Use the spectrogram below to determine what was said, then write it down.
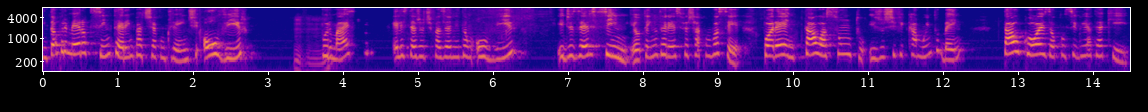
Então, primeiro, sim, ter empatia com o cliente, ouvir, uhum. por mais que ele esteja te fazendo, então, ouvir e dizer sim, eu tenho interesse em fechar com você. Porém, tal assunto, e justificar muito bem, tal coisa eu consigo ir até aqui,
